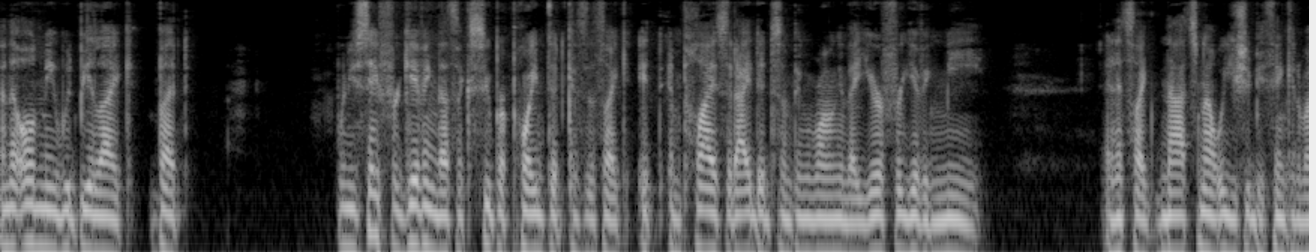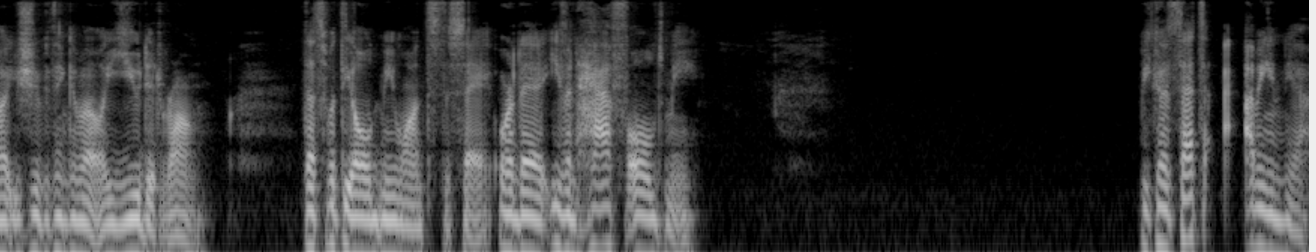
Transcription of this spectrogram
And the old me would be like, but when you say forgiving, that's like super pointed because it's like, it implies that I did something wrong and that you're forgiving me. And it's like, that's not what you should be thinking about. You should be thinking about what you did wrong. That's what the old me wants to say, or the even half old me. Because that's I mean, yeah,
